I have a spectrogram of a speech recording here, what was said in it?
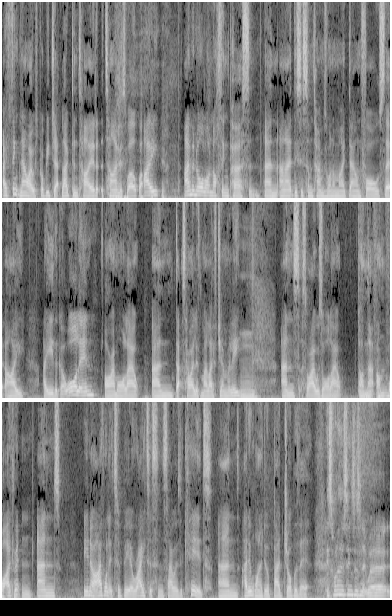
I think now I was probably jet lagged and tired at the time as well. But I I'm an all or nothing person, and and I, this is sometimes one of my downfalls that I I either go all in or I'm all out, and that's how I live my life generally. Mm. And so I was all out on that on what I'd written, and you know I've wanted to be a writer since I was a kid, and I didn't want to do a bad job of it. It's one of those things, isn't it, where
